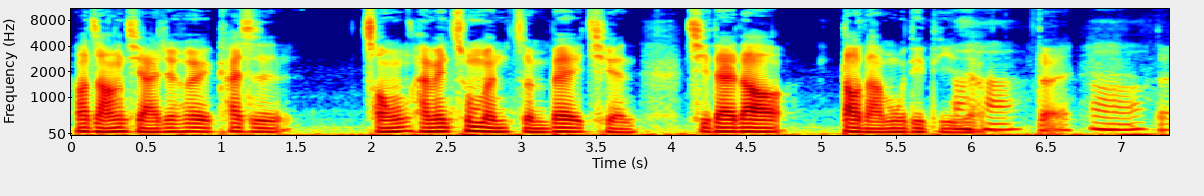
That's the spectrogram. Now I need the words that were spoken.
然后早上起来就会开始从还没出门准备前期待到到达目的地这样，uh. 对，嗯，对，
